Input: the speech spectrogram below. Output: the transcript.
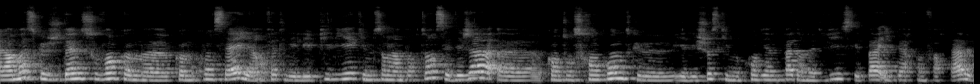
Alors moi, ce que je donne souvent comme, euh, conseil, en fait, les, piliers qui me semblent importants, c'est déjà euh, quand on se rend compte qu'il y a des choses qui ne nous conviennent pas dans notre vie, c'est pas hyper confortable,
